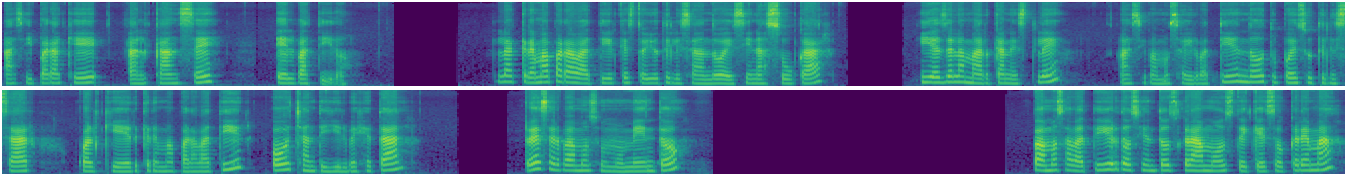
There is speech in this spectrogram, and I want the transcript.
así para que alcance el batido. La crema para batir que estoy utilizando es sin azúcar y es de la marca Nestlé. Así vamos a ir batiendo. Tú puedes utilizar cualquier crema para batir o chantilly vegetal. Reservamos un momento. Vamos a batir 200 gramos de queso crema.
